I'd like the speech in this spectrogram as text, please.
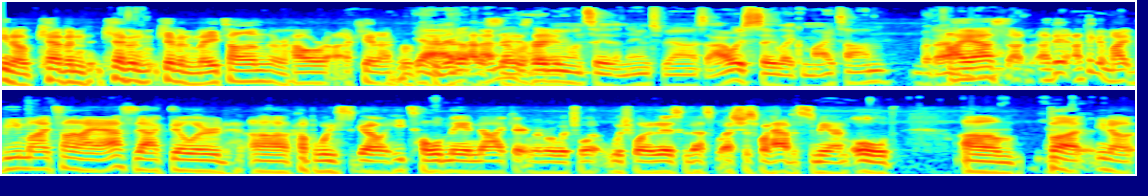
you know Kevin Kevin Kevin Maitan or how I can't ever yeah figure out how to have say never heard name. anyone say the name to be honest. I always say like Maitan, but I, I asked. I, I think. I think it might be my time. I asked Zach Dillard uh, a couple weeks ago, and he told me, and now I can't remember which one which one it is because that's that's just what happens to me. I'm old. Um, but good. you know,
